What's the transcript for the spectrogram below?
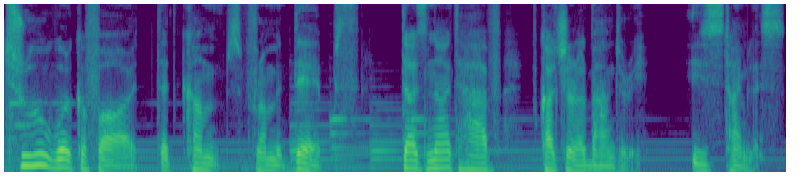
true work of art that comes from a depth does not have cultural boundary, is timeless.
